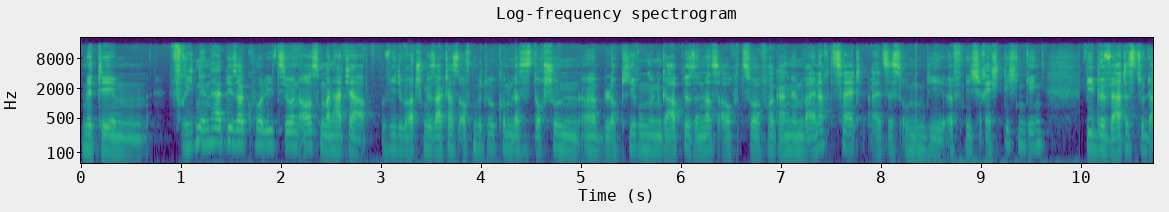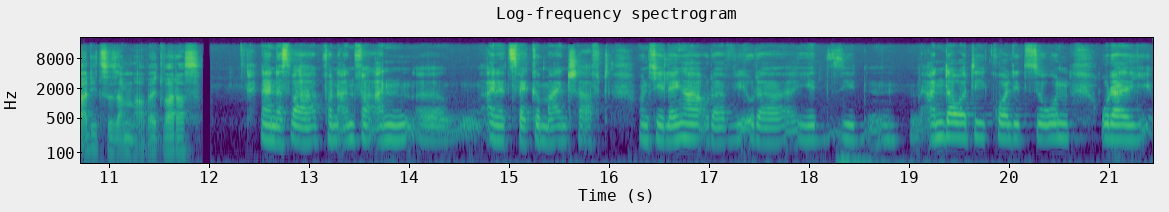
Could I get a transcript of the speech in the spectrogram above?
mit dem Frieden innerhalb dieser Koalition aus? Man hat ja, wie du gerade schon gesagt hast, oft mitbekommen, dass es doch schon äh, Blockierungen gab, besonders auch zur vergangenen Weihnachtszeit, als es um die öffentlich-rechtlichen ging. Wie bewertest du da die Zusammenarbeit? War das Nein, das war von Anfang an äh, eine Zweckgemeinschaft. Und je länger oder, wie, oder je sie andauert die Koalition oder je,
